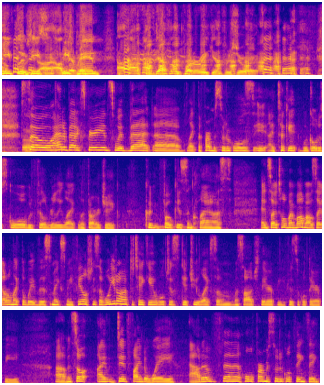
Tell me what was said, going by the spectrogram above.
he, he flips. He's, I, I'm he's never, pan. I, I, I'm definitely Puerto Rican for sure. so I had a bad experience with that, uh, like the pharmaceuticals. It, I took it, would go to school, would feel really like lethargic, couldn't focus in class. And so I told my mom, I was like, I don't like the way this makes me feel. She said, Well, you don't have to take it. We'll just get you like some massage therapy, physical therapy. Um, and so I did find a way out of the whole pharmaceutical thing, thank-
